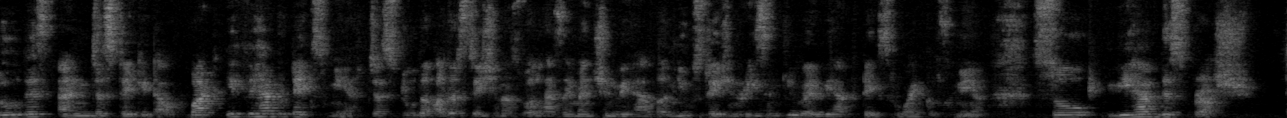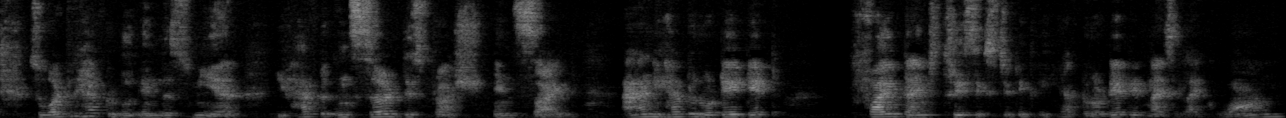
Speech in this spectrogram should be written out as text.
do this and just take it out. But if we have to take smear, just do the other station as well. As I mentioned, we have a new station recently where we have to take cervical smear. So we have this brush. So what we have to do in the smear, you have to insert this brush inside and you have to rotate it 5 times 360 degree. You have to rotate it nicely like 1,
